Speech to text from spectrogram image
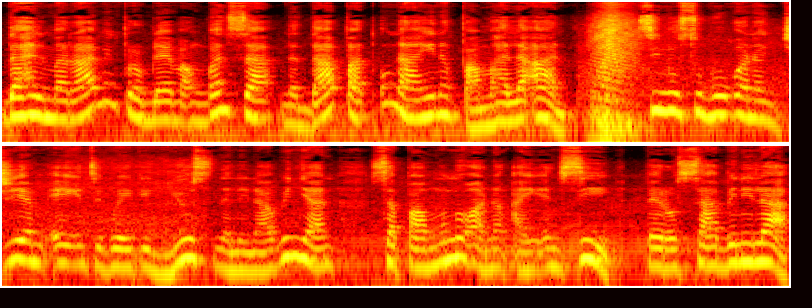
dahil maraming problema ang bansa na dapat unahin ng pamahalaan. Sinusubukan ng GMA Integrated News na linawin yan sa pamunuan ng INC. Pero sabi nila,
